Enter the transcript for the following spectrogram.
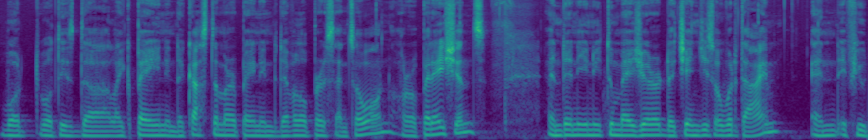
what what is the like pain in the customer, pain in the developers, and so on, or operations. And then you need to measure the changes over time. And if you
